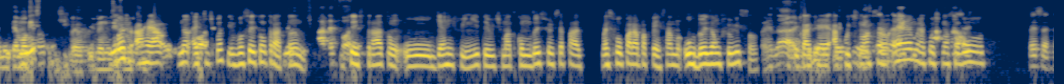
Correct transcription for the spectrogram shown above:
é muito emocionante, velho. Eu fui vendo isso Poxa, muito. a real. Não, é que tipo assim, vocês estão O tratando. Ultimato é foda. Vocês tratam o Guerra Infinita e o Ultimato como dois filmes separados. Mas se for parar pra pensar, mano, os dois é um filme só. Verdade. O cara quer a né? continuação. É, mas é a continuação do outro. É.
